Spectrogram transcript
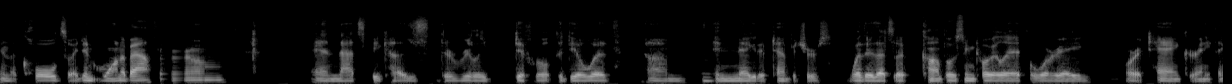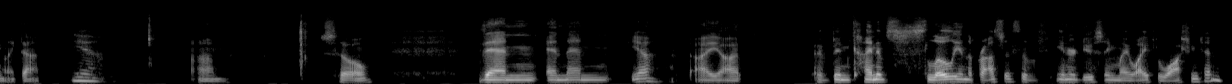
in the cold so i didn't want a bathroom and that's because they're really difficult to deal with um, Mm. in negative temperatures whether that's a composting toilet or a or a tank or anything like that Yeah. um, so then and then yeah i uh, have been kind of slowly in the process of introducing my wife to washington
